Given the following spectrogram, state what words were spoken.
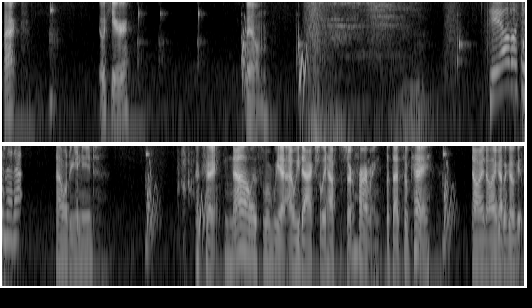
Back. Go here. Boom. Now what do you need? Okay, now is when we we'd actually have to start farming, but that's okay. Now I know I gotta go get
